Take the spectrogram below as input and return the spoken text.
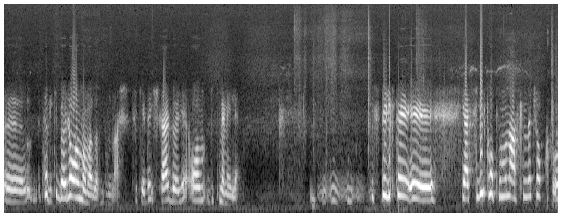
e, tabii ki böyle olmamalı bunlar. Türkiye'de işler böyle ol, gitmemeli. Üstelik de e, ya sivil toplumun aslında çok e,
